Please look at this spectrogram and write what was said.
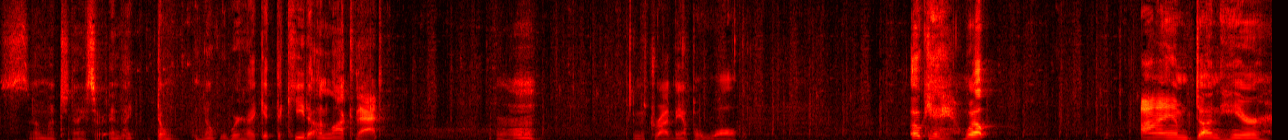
So much nicer. And I don't know where I get the key to unlock that. Mm. Gonna drive me up a wall. Okay, well, I am done here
